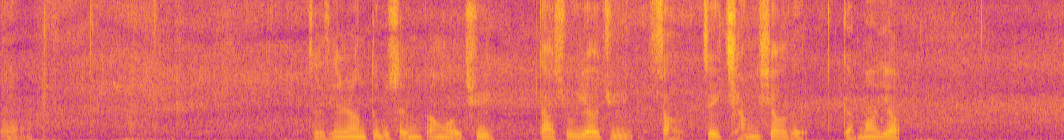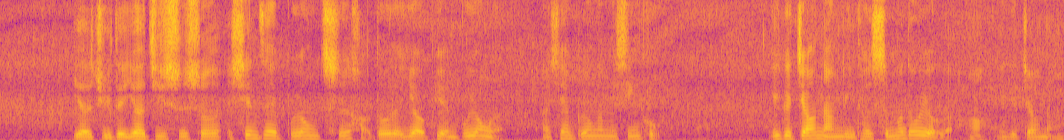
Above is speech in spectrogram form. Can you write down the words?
嗯，昨天让赌神帮我去大树药局找最强效的感冒药。药局的药剂师说：“现在不用吃好多的药片，不用了啊！现在不用那么辛苦，一个胶囊里头什么都有了啊！一个胶囊，啊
